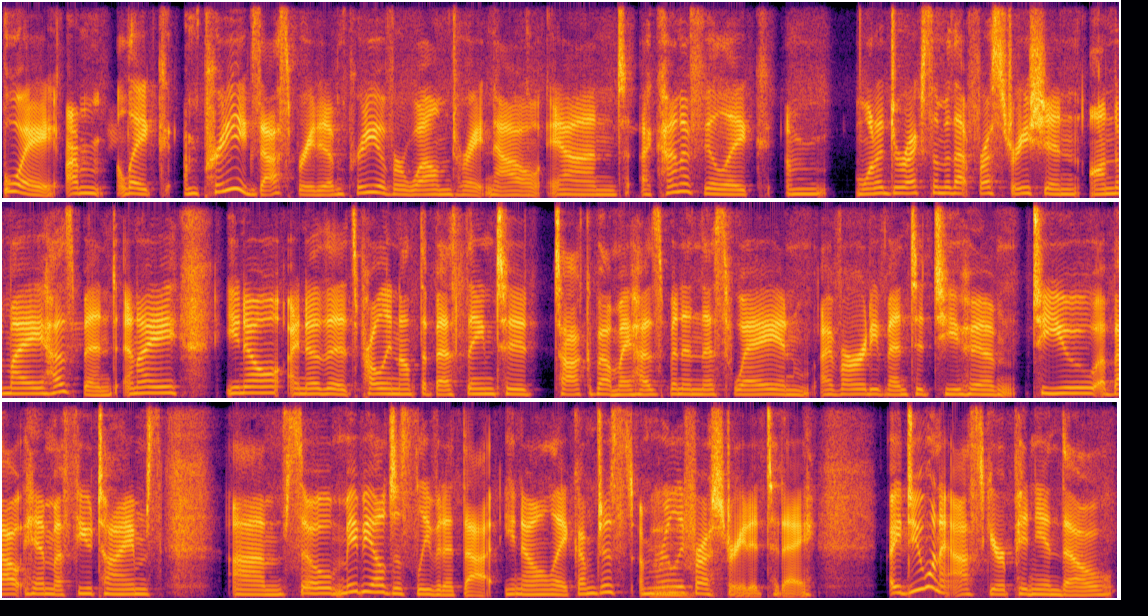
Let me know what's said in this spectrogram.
boy i'm like i'm pretty exasperated i'm pretty overwhelmed right now and i kind of feel like i'm want to direct some of that frustration onto my husband. And I, you know, I know that it's probably not the best thing to talk about my husband in this way. And I've already vented to him, to you about him a few times. Um, so maybe I'll just leave it at that. You know, like I'm just, I'm really frustrated today. I do want to ask your opinion though.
